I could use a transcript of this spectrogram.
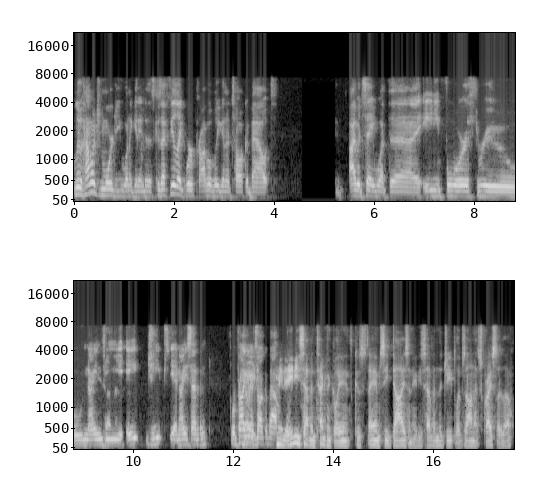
Lou, how much more do you want to get into this? Because I feel like we're probably going to talk about. I would say what the 84 through 98 Jeeps, yeah, 97 we're probably no, going to talk about. I mean, 87 technically, because AMC dies in 87. The Jeep lives on. It's Chrysler though.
